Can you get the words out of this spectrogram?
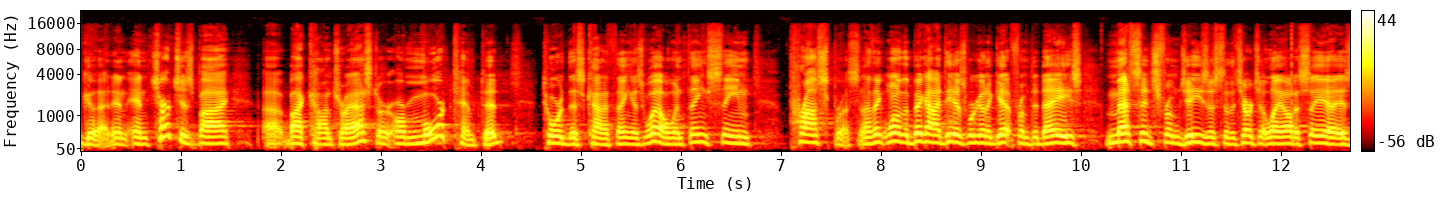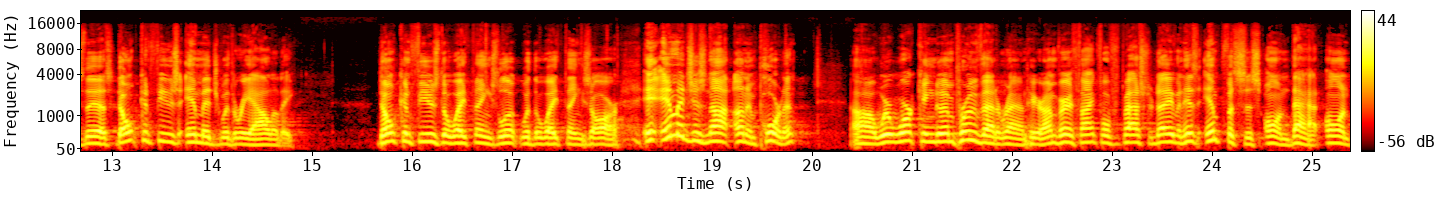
good. And and churches by uh, by contrast are, are more tempted toward this kind of thing as well when things seem prosperous. And I think one of the big ideas we're going to get from today's message from Jesus to the church at Laodicea is this don't confuse image with reality. Don't confuse the way things look with the way things are. I- image is not unimportant. Uh, we're working to improve that around here. I'm very thankful for Pastor Dave and his emphasis on that, on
